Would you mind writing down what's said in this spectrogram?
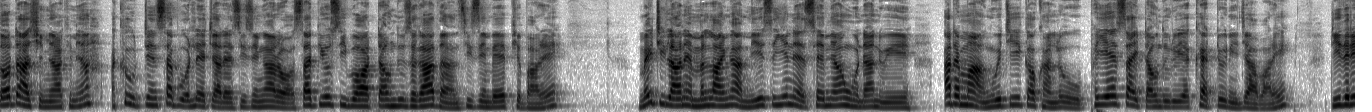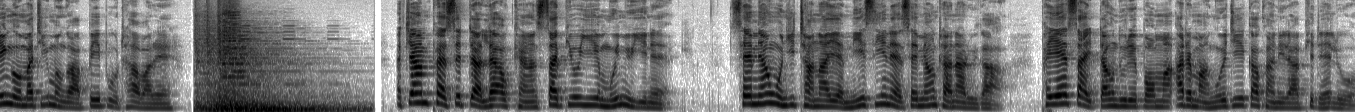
တောတာရှင်များခင်ဗျာအခုတင်ဆက်ဖို့အလှည့်ကြတဲ့စီစဉ်ကတော့စိုက်ပျိုးစီးပွားတောင်သူစကားသံစီစဉ်ပဲဖြစ်ပါတယ်မိထီလာနဲ့မလှိုင်ကမြေစရင်နဲ့ဆယ်မြောင်းဝန်တန်းတွေအတ္တမငွေကြေးကောက်ခံလို့ဖျဲဆိုင်တောင်သူတွေအခက်တွေ့နေကြပါတယ်ဒီသတင်းကိုမကြီးမွန်ကပေးပို့ထားပါတယ်အကြမ်းဖက်စစ်တပ်လက်အောက်ခံစိုက်ပျိုးရေးမွေးမြူရေးနဲ့ဆယ်မြောင်းဝန်ကြီးဌာနရဲ့မြေစရင်နဲ့ဆယ်မြောင်းဌာနတွေကဖျဲဆိုင်တောင်သူတွေပေါ်မှာအတ္တမငွေကြေးကောက်ခံနေတာဖြစ်တယ်လို့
